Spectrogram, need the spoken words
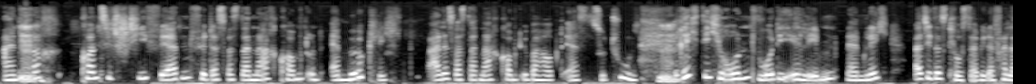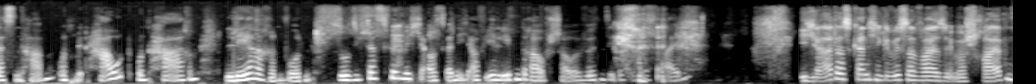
einfach hm. konstitutiv werden für das, was danach kommt und ermöglicht alles, was danach kommt, überhaupt erst zu tun. Hm. Richtig rund wurde ihr Leben, nämlich als sie das Kloster wieder verlassen haben und mit Haut und Haaren Lehrerin wurden. So sieht das für mich aus, wenn ich auf ihr Leben draufschaue. Würden Sie das unterschreiben? Ja, das kann ich in gewisser Weise überschreiben,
